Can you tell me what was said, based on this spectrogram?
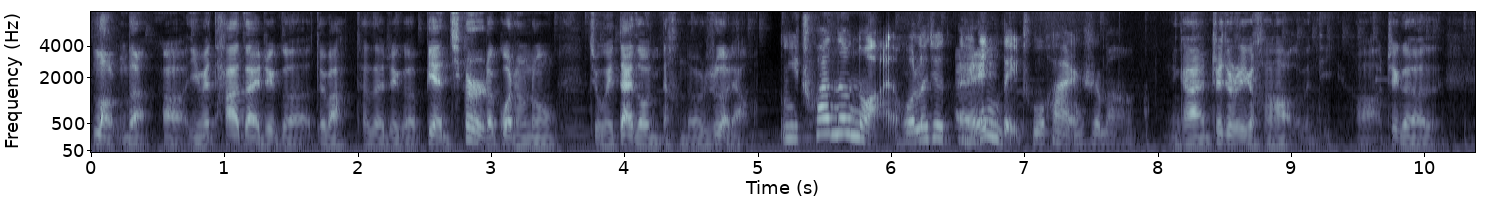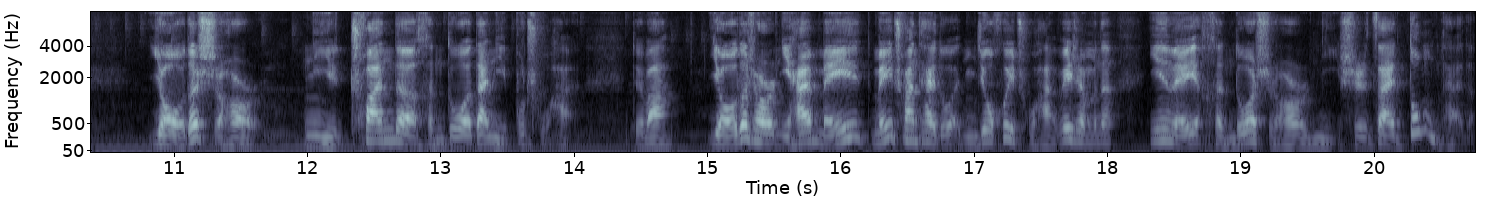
冷的啊，因为它在这个对吧？它在这个变气儿的过程中，就会带走你的很多热量嘛。你穿的暖和了，就一定得出汗是吗？你看，这就是一个很好的问题啊。这个有的时候。你穿的很多，但你不出汗，对吧？有的时候你还没没穿太多，你就会出汗，为什么呢？因为很多时候你是在动态的，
